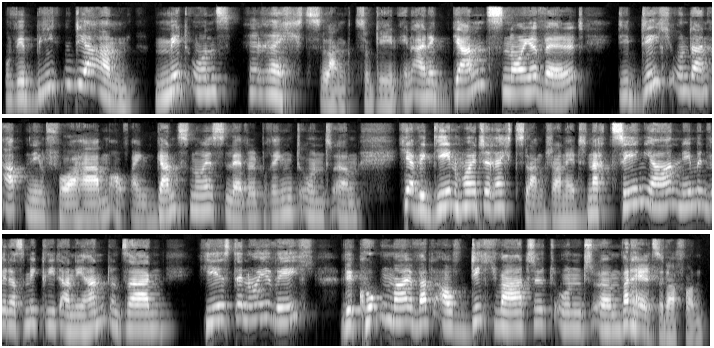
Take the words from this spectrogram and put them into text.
und wir bieten dir an, mit uns rechts lang zu gehen in eine ganz neue Welt, die dich und dein Abnehmvorhaben auf ein ganz neues Level bringt. Und ähm, ja, wir gehen heute rechts lang, Janet. Nach zehn Jahren nehmen wir das Mitglied an die Hand und sagen, hier ist der neue Weg. Wir gucken mal, was auf dich wartet und ähm, was hältst du davon?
